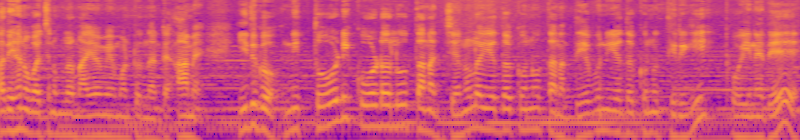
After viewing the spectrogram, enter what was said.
పదిహేను వచనంలో నయం ఏమంటుందంటే ఆమె ఇదిగో నీ తోడి కోడలు తన జనుల యొద్దకును తన దేవుని యొద్దకును తిరిగి పోయినదే.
